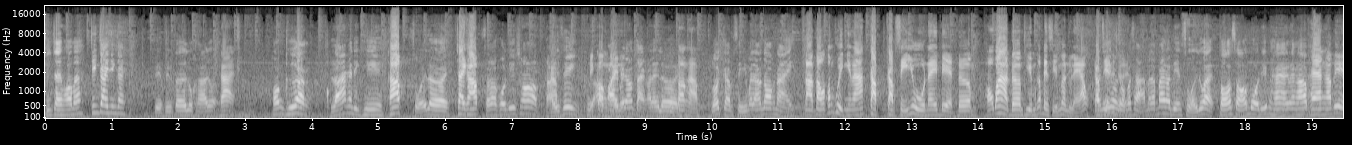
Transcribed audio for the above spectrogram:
จริงใจพอไหมจริงใจจริงใจ เปลี่ยนฟิลเตอร์ให้ลูกค้าด้วย ได้ ห้องเครื่องล้างกันอีกทีครับ สวยเลยใช่ครับ สำหรับคนที่ชอบสายซิ่งคืมีอกล่อเอางไปใบเลยไม่ต้องแต่งอะไรเลถูยกต้องครับ รถกับสีมาแล้วนอกในแต่เราต้องคุยอย่างนี้นะกับกับสีอยู่ในเบสเดิม เพราะว่าเดิมทีมก็เป็นสีน้ำเงินอยู่แล้วอักับนเฉนี้ดผเฉสมยผสานมาแล้วป้ายทะเบียนสวยด้วยสอสอโหมดนี้แพงนะครับแพงครับพี่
